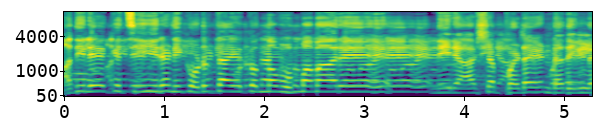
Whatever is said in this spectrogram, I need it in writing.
അതിലേക്ക് ചീരണി കൊടുത്തയക്കുന്ന ഉമ്മമാരെ നിരാശപ്പെടേണ്ടതില്ല.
